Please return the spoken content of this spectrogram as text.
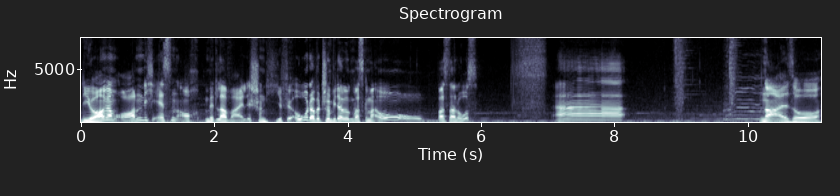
Ja, wir haben ordentlich Essen auch mittlerweile schon hierfür. Oh, da wird schon wieder irgendwas gemacht. Oh, was ist da los? Ah. Na also.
